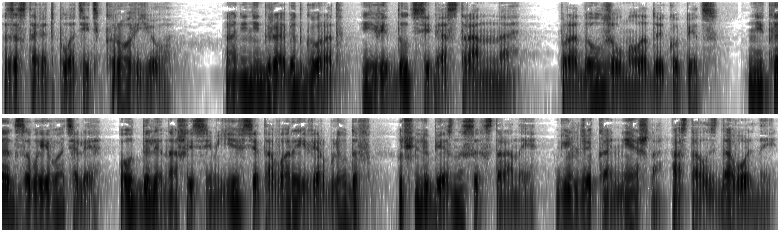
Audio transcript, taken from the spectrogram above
заставят платить кровью. Они не грабят город и ведут себя странно», – продолжил молодой купец. «Не как завоеватели. Отдали нашей семье все товары и верблюдов. Очень любезно с их стороны. Гильдия, конечно, осталась довольной.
